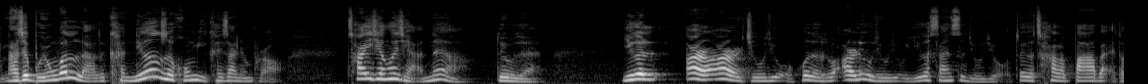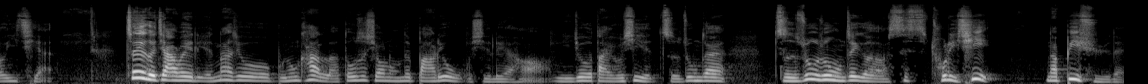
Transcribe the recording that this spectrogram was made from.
那这不用问了，这肯定是红米 K 三零 Pro，差一千块钱呢，对不对？一个二二九九或者说二六九九，一个三四九九，这个差了八百到一千，这个价位里那就不用看了，都是骁龙的八六五系列哈，你就打游戏只重在只注重这个处理器，那必须的，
